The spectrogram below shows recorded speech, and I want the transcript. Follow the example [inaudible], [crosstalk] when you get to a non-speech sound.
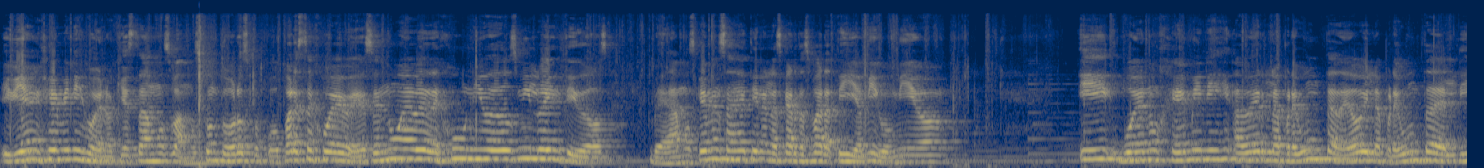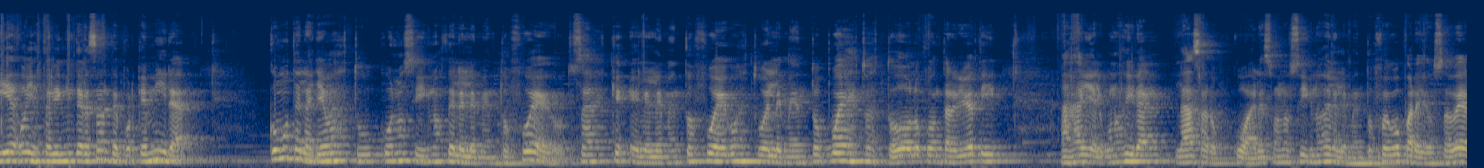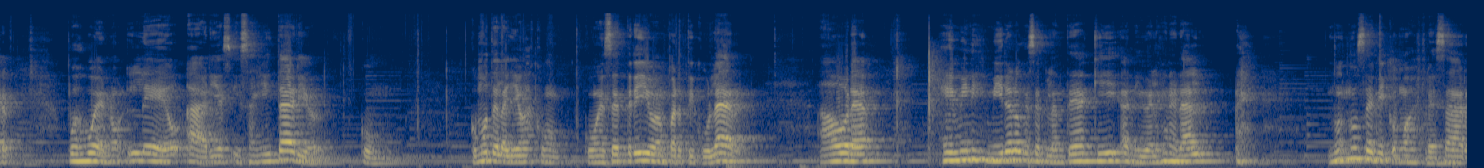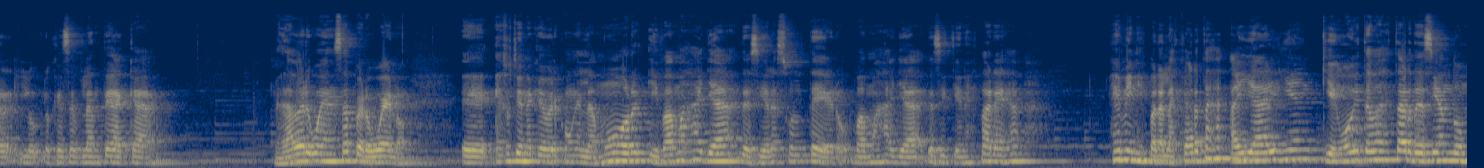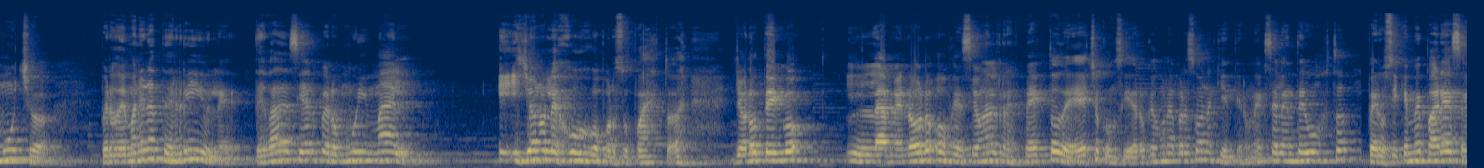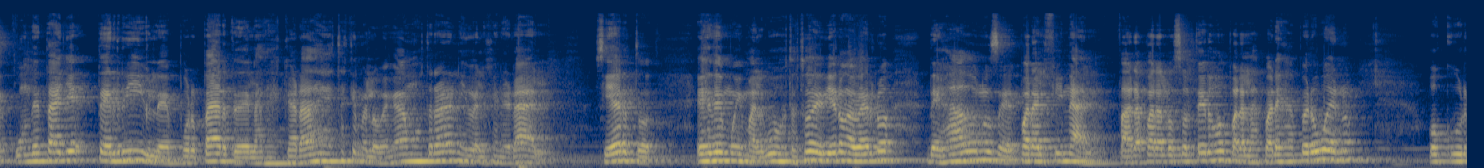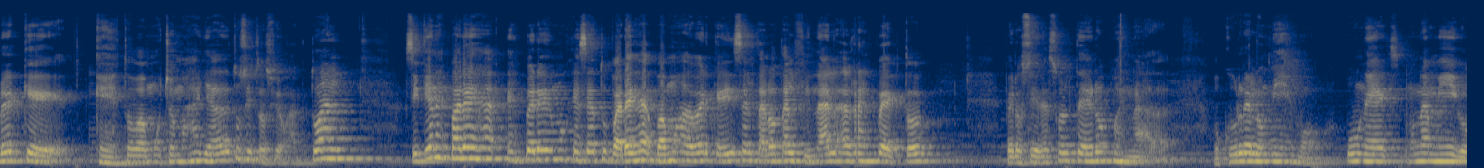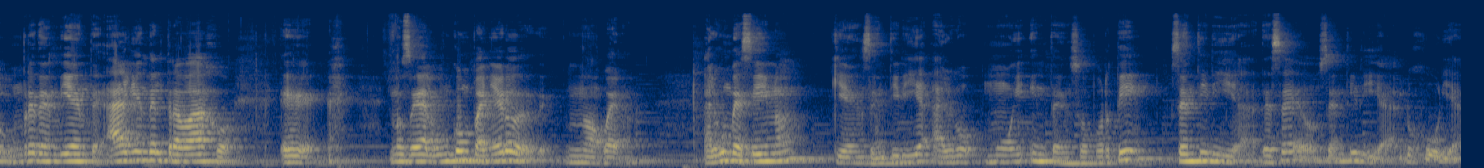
Y bien, Géminis, bueno, aquí estamos, vamos con tu horóscopo para este jueves, el 9 de junio de 2022. Veamos qué mensaje tienen las cartas para ti, amigo mío. Y bueno, Géminis, a ver, la pregunta de hoy, la pregunta del día, hoy está bien interesante porque mira, ¿cómo te la llevas tú con los signos del elemento fuego? Tú sabes que el elemento fuego es tu elemento opuesto, es todo lo contrario a ti. Ajá, y algunos dirán, Lázaro, ¿cuáles son los signos del elemento fuego para yo saber? Pues bueno, Leo, Aries y Sagitario. ¿Cómo, te la llevas con, ese trío en particular? Ahora, Géminis, mira lo que se plantea aquí a nivel general. [laughs] No, sé ni cómo expresar lo, que se plantea acá. Me da vergüenza, pero bueno, eh, eso tiene que ver con el amor y va más allá de si eres soltero, va más allá de si tienes pareja. Géminis, para las cartas hay alguien quien hoy te va a estar deseando mucho pero de manera terrible, te va a desear pero muy mal. Y, yo no le juzgo, por supuesto. [laughs] Yo no tengo la menor objeción al respecto, de hecho considero que es una persona quien tiene un excelente gusto, pero sí que me parece un detalle terrible por parte de las descaradas estas que me lo vengan a mostrar a nivel general, ¿cierto? Es de muy mal gusto, esto debieron haberlo dejado, no sé, para el final, para, para los solteros o para las parejas, pero bueno, ocurre que que esto va mucho más allá de tu situación actual. Si tienes pareja, esperemos que sea tu pareja. Vamos a ver qué dice el tarot al final al respecto. Pero si eres soltero, pues nada. Ocurre lo mismo. Un ex, un amigo, un pretendiente, alguien del trabajo, eh, [laughs] no sé, algún compañero, no, bueno, algún vecino quien sentiría algo muy intenso por ti. Sentiría deseo, sentiría lujuria.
